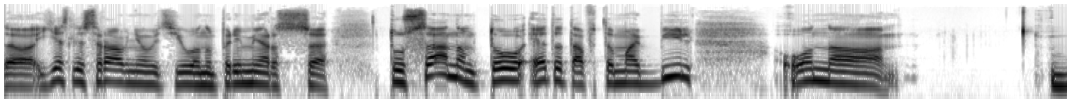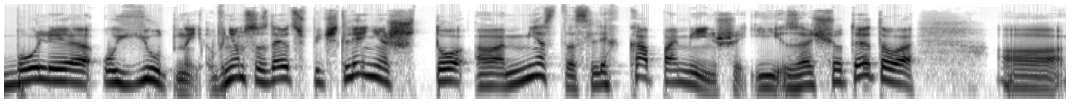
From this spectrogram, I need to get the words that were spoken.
А, если сравнивать его, например, с Тусаном, то этот автомобиль, он а, более уютный. В нем создается впечатление, что а, место слегка поменьше, и за счет этого а,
